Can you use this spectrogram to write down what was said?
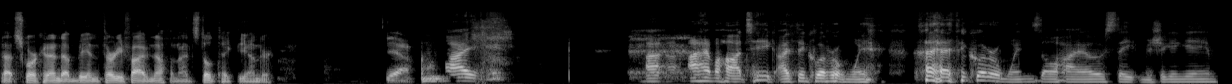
that score could end up being 35 nothing. I'd still take the under. Yeah. I, I I have a hot take. I think whoever win, I think whoever wins the Ohio State Michigan game,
